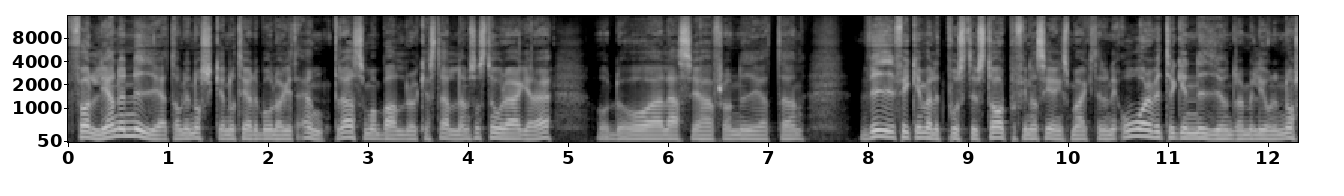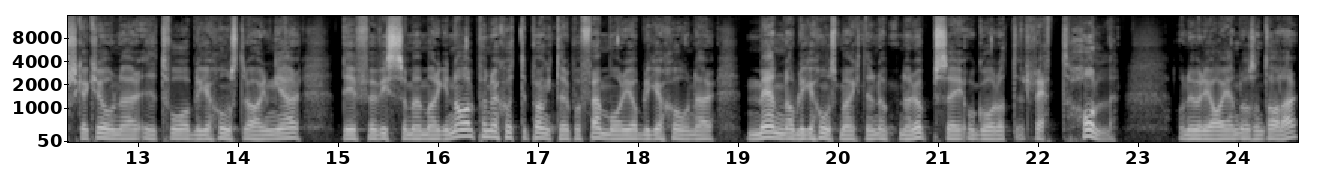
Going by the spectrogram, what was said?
följande nyhet om det norska noterade bolaget Entra som har Balder och Castellum som stora ägare. Och då läser jag här från nyheten. Vi fick en väldigt positiv start på finansieringsmarknaden i år. Vi tog in 900 miljoner norska kronor i två obligationsdragningar det är förvisso med marginal på 170 punkter på femåriga obligationer, men obligationsmarknaden öppnar upp sig och går åt rätt håll. Och nu är det jag igen då som talar.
